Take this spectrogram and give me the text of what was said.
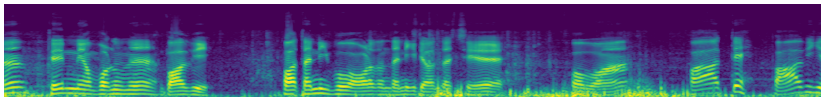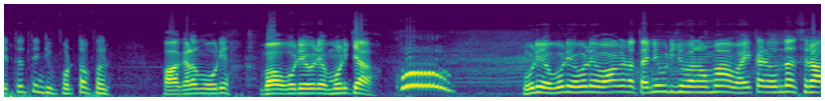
ஆ? தெரியும் பழுனேன் பாவி. பா தண்ணிக்கு போவோம் அவ்வளோதான் தண்ணிக்கிட்ட வந்தாச்சு. போவோம் பார்த்தே பாவி எத்த தண்ணி பொட்ட பாரு. வா கிளம்ப ஓடியா. வா ஓடியா ஓடியா மோனிக்கா. ஓடியா ஓடியா ஓடியா வாங்கடா தண்ணி குடிக்க வேணாமா வயக்காடு வந்தாச்சுடா.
